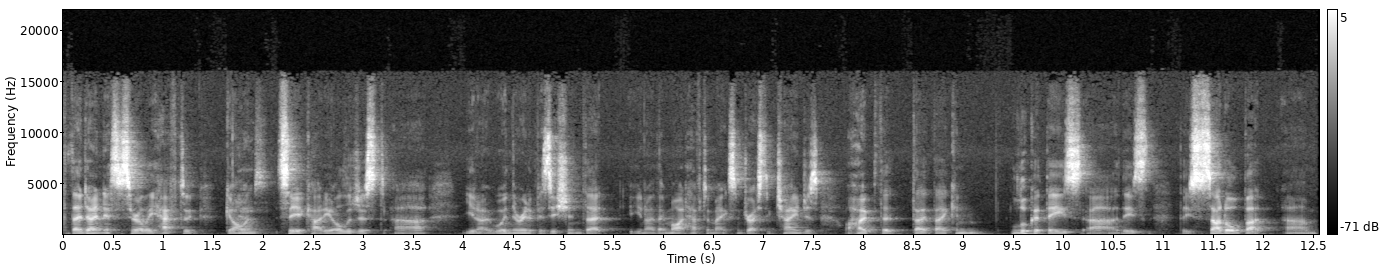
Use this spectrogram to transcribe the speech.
that they don't necessarily have to go and see a cardiologist. Uh, you know, when they're in a position that you know they might have to make some drastic changes. I hope that they, they can look at these uh, these these subtle but um,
